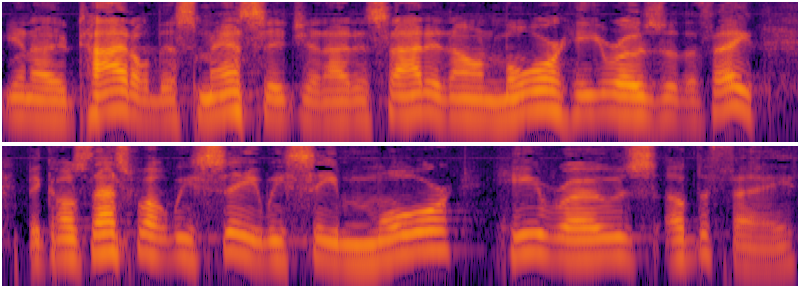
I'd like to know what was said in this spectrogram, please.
you know, title this message, and I decided on more heroes of the faith because that's what we see. We see more heroes of the faith.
